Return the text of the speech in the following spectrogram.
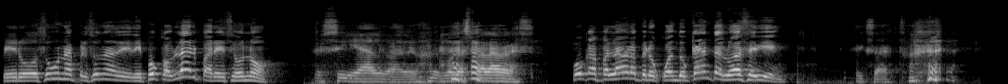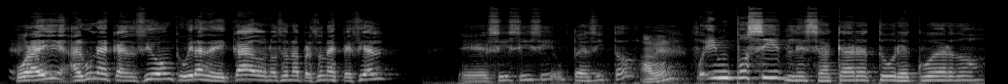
Pero sos una persona de, de poco hablar, parece, ¿o no? Eh, Sí, algo, algo, de buenas palabras. Pocas palabras, pero cuando canta lo hace bien. Exacto. Por ahí, alguna canción que hubieras dedicado, no sé, a una persona especial. Eh, sí, sí, sí, un pedacito. A ver. Fue imposible sacar tu recuerdo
